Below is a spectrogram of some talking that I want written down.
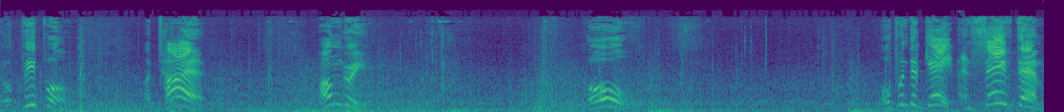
Your people are tired, hungry, cold. Open the gate and save them!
